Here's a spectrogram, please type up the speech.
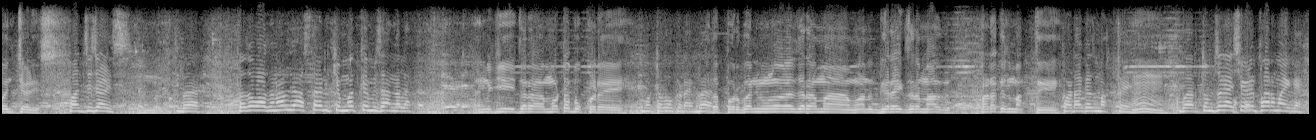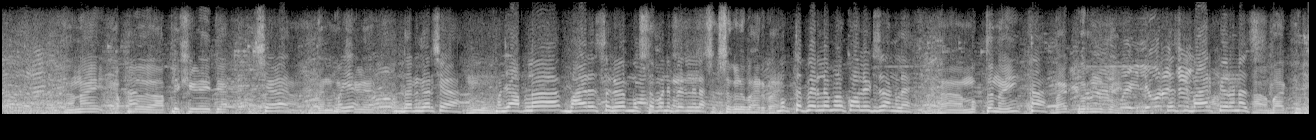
पंचेचाळीस. पंचेचाळीस. बर. त्याचं वजनाला जास्त आहे आणि किंमत कमी सांगायला? म्हणजे जरा मोठा बोकड आहे. मोठं बोकड आहे आता बर कुर्बानीमुळे जरा गिराईक जरा माग फडाकच मागते. पडाकच मागतंय हम्म. बर तुमचं काय शेळी फार्म आहे काय? नाही आपलं आपल्या शेळ्या आहेत त्या. शेळ्या हा? धनगर म्हणजे शेळ्या धनगर हम्म. म्हणजे आपलं बाहेर सगळं मुक्तपणे फिरलेलं आहे. सगळं बाहेर बाहेर. मुक्त फिरल्यामुळे क्वालिटी चांगलं आहे. हा मुक्त नाही हा. बाहेर फिरूनच आहे. तेच की बाहेर फिरूनच. हा बाहेर फिरून.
